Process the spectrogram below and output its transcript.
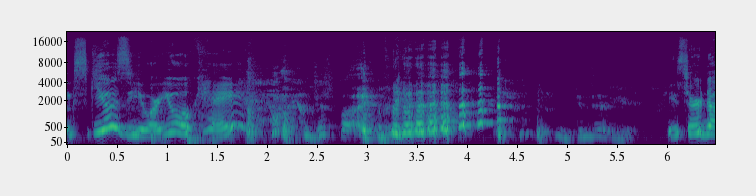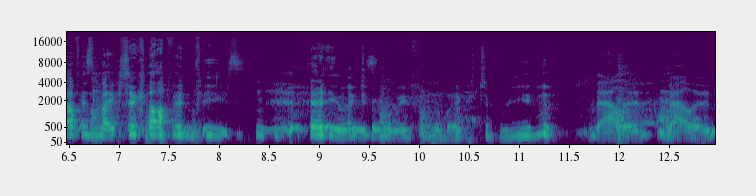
Excuse you, are you okay? Just fine. Continue. He's turned off his mic to cough in peace. I Anyways, turn away from the mic to breathe. valid, valid.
